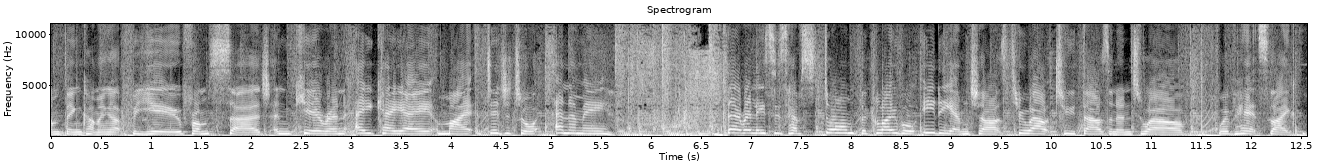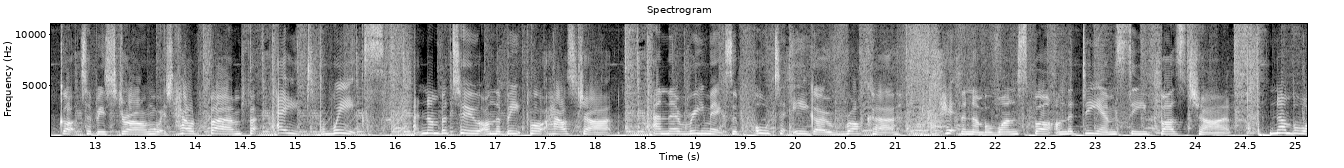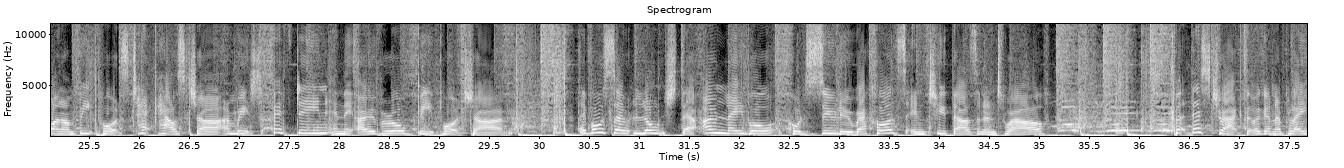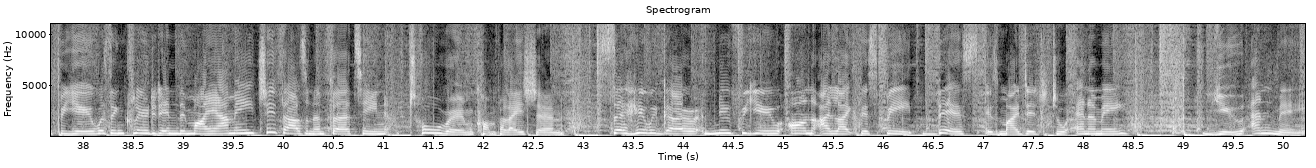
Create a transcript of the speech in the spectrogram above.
something coming up for you from Serge and Kieran, aka my digital enemy. Releases have stormed the global EDM charts throughout 2012, with hits like Got to Be Strong, which held firm for eight weeks at number two on the Beatport House chart, and their remix of Alter Ego Rocker hit the number one spot on the DMC Buzz chart, number one on Beatport's Tech House chart, and reached 15 in the overall Beatport chart. They've also launched their own label called Zulu Records in 2012. This track that we're going to play for you was included in the Miami 2013 tour Toolroom compilation. So here we go, new for you on I Like This Beat. This is my digital enemy, you and me.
